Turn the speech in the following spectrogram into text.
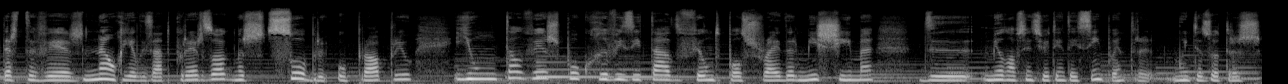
desta vez não realizado por Herzog, mas sobre o próprio, e um talvez pouco revisitado filme de Paul Schrader, Mishima, de 1985, entre muitas outras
